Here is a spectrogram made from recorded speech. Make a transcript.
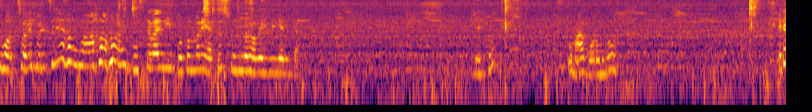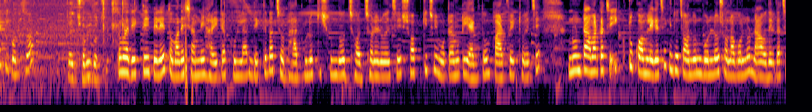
ঝরঝরে হয়েছে। আমি বুঝতে পারিনি প্রথমবারে এত সুন্দর হবে এই বিরিয়ানিটা। দেখো। ও মা গরম গো। এটা কি করছ? ছবি করছি। তোমরা দেখতেই পেলে তোমাদের সামনে হাঁড়িটা খুললাম। দেখতে পাচ্ছ ভাতগুলো কি সুন্দর ঝরঝরে রয়েছে। সব কিছুই মোটামুটি একদম পারফেক্ট হয়েছে। নুনটা আমার কাছে একটু কম লেগেছে কিন্তু চন্দন বলল সোনা বলল না ওদের কাছে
